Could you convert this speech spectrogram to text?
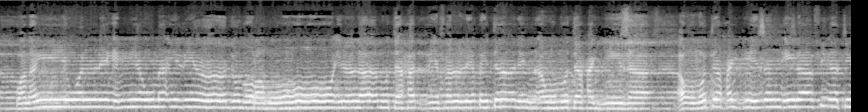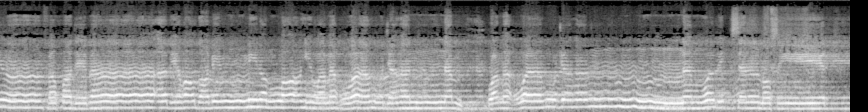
ومن يولهم يومئذ دبره إلا متحرفا لقتال أو متحيزا أو متحيزا إلى فئة فقد باء بغضب من الله ومأواه جهنم ومأواه جهنم وبئس المصير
